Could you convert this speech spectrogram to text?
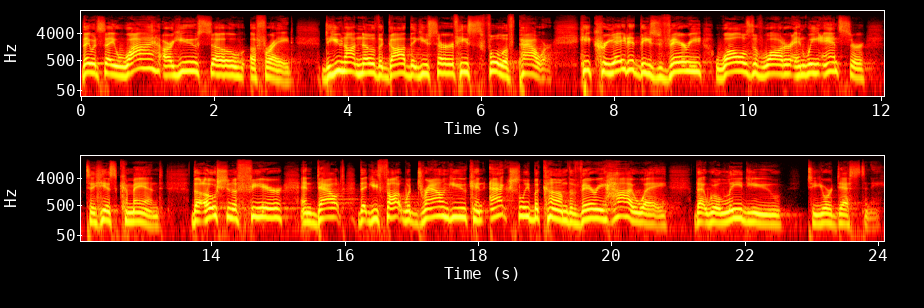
They would say, Why are you so afraid? Do you not know the God that you serve? He's full of power. He created these very walls of water, and we answer to his command. The ocean of fear and doubt that you thought would drown you can actually become the very highway that will lead you to your destiny.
